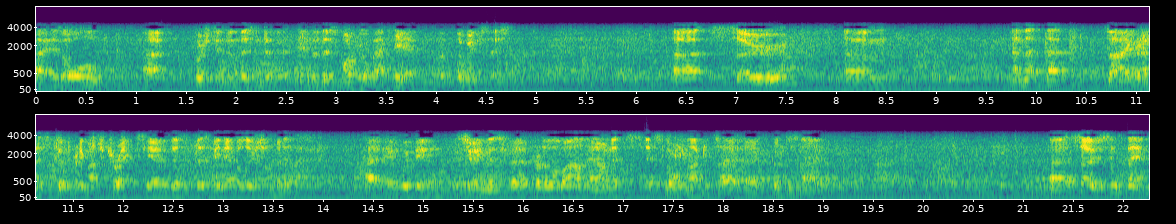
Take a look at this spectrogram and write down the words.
uh, is all uh, pushed into this into, into, this module back here, the, the WinSys. Uh, so, um, and that, that diagram is still pretty much correct. You know, there's, there's been evolution, but it's uh, we've been pursuing this for, for a little while now, and it's, it's looking like it's a, a good design. Uh, so since then,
